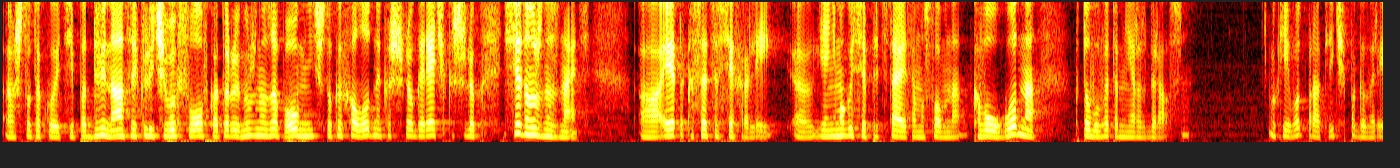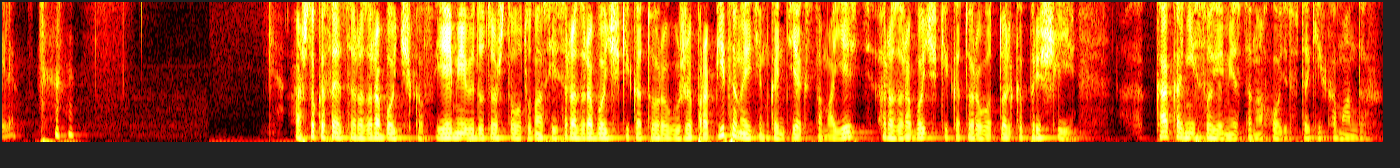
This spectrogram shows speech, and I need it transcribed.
э, что такое, типа, 12 ключевых слов, которые нужно запомнить, что такое холодный кошелек, горячий кошелек. Все это нужно знать. А, и это касается всех ролей. Э, я не могу себе представить, там, условно, кого угодно, кто бы в этом не разбирался. Окей, вот про отличия поговорили. А что касается разработчиков, я имею в виду то, что вот у нас есть разработчики, которые уже пропитаны этим контекстом, а есть разработчики, которые вот только пришли. Как они свое место находят в таких командах?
